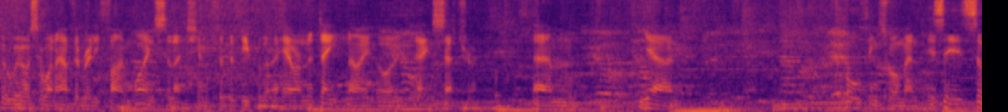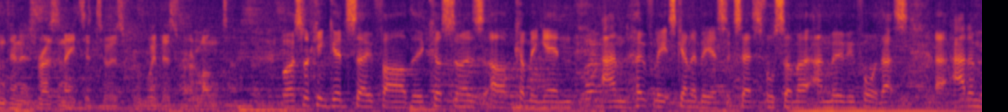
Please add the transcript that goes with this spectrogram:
But we also want to have the really fine wine selection for the people that are here on a date night or etc. Um, yeah, all things to all men. It's, it's something that's resonated to us for, with us for a long time. Well, it's looking good so far. The customers are coming in, and hopefully, it's going to be a successful summer and moving forward. That's uh, Adam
